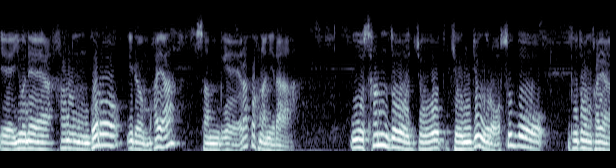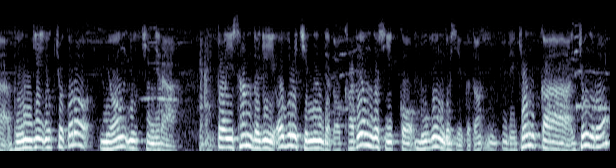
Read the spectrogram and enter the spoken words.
예, 윤회하는 거로 이름하여 삼계라고 하나니라. 우 삼도 조업 경중으로 수보 부동하여 분기 육촉고로 명육진이라. 또 이 삼덕이 업을 짓는데도 가벼운 것이 있고 무거운 것이 있거든. 이제 경가 중으로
